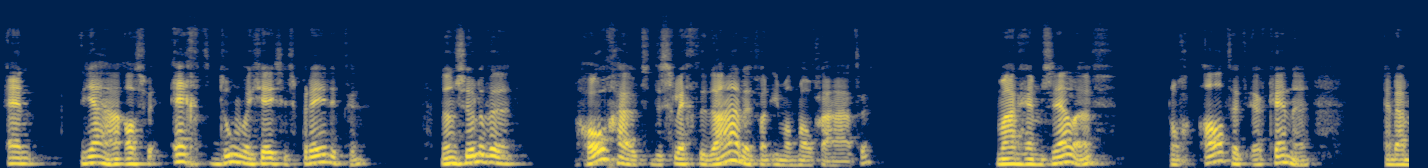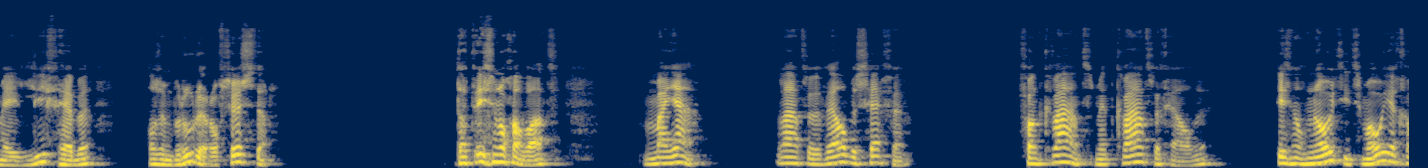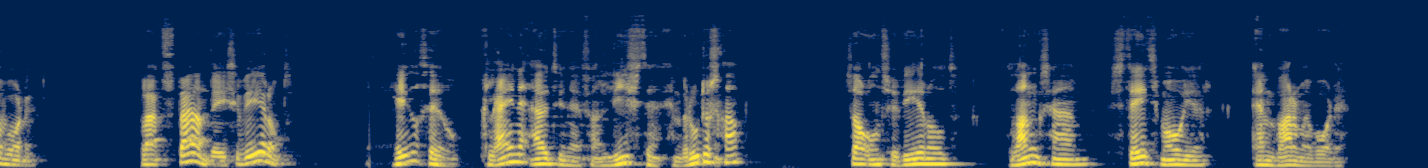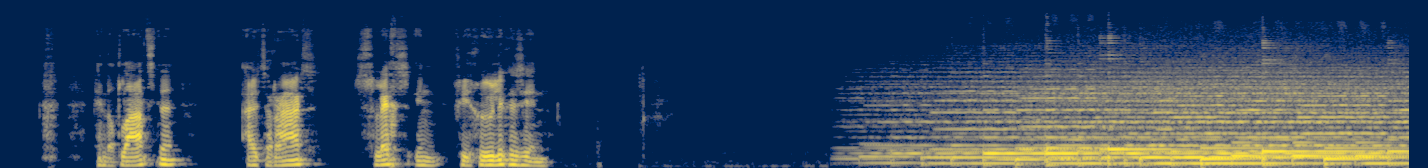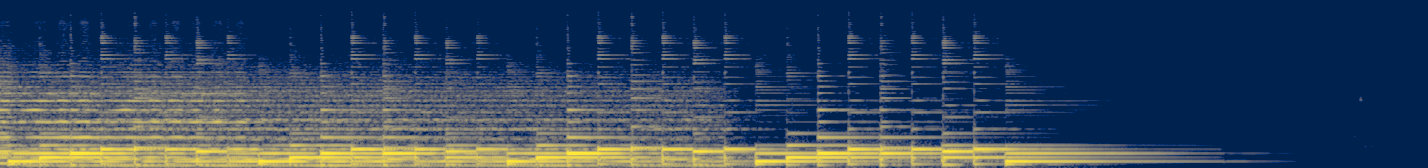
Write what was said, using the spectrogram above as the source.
En ja, als we echt doen wat Jezus predikte, dan zullen we hooguit de slechte daden van iemand mogen haten, maar hemzelf nog altijd erkennen en daarmee liefhebben als een broeder of zuster. Dat is nogal wat, maar ja, laten we wel beseffen: van kwaad met kwaad vergelden is nog nooit iets mooier geworden. Laat staan deze wereld. Heel veel kleine uitingen van liefde en broederschap zal onze wereld langzaam steeds mooier en warmer worden. En dat laatste uiteraard slechts in figuurlijke zin.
